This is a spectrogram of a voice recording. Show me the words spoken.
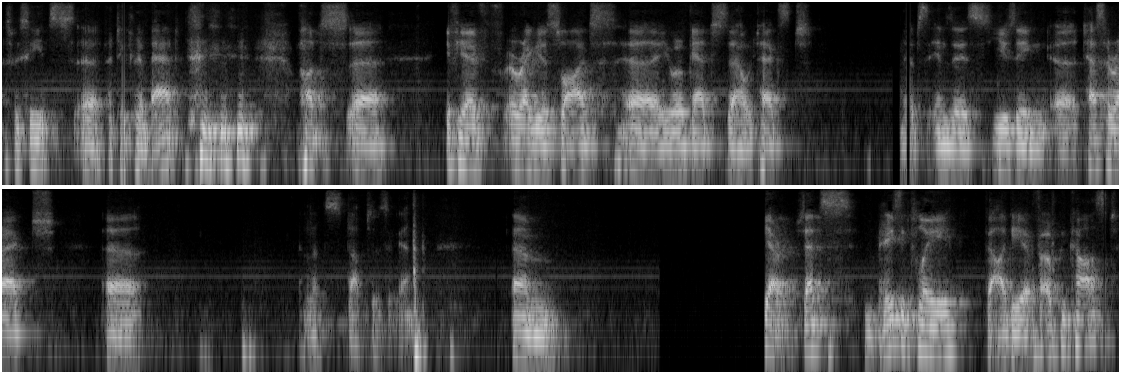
As we see, it's uh, particularly bad. but uh, if you have a regular slide, uh, you will get the whole text that's in this using uh, Tesseract. Uh, let's stop this again. Um, yeah, that's basically the idea of OpenCast.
